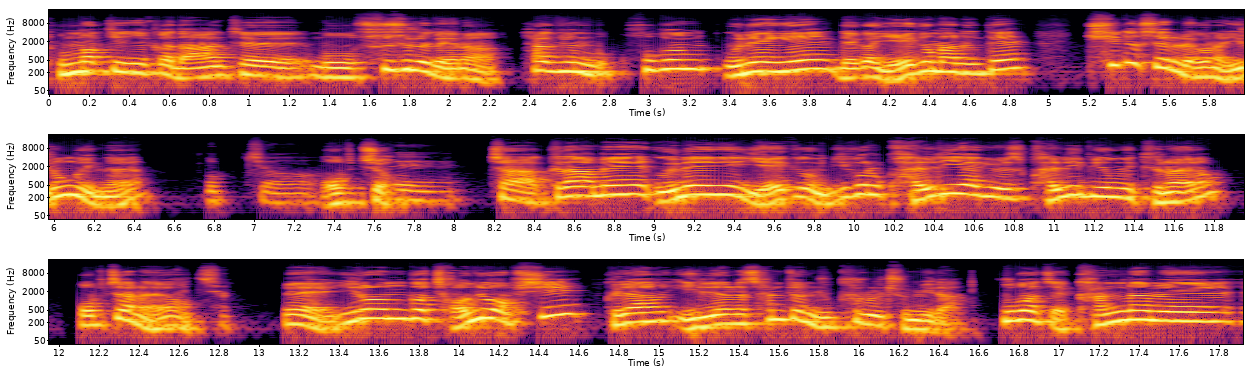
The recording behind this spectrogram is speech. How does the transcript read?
돈 맡기니까 나한테 뭐 수수료 내나? 하긴, 뭐- 혹은 은행에 내가 예금하는데 취득세를 내거나 이런 거 있나요? 없죠. 없죠. 네. 자, 그 다음에 은행의 예금. 이걸 관리하기 위해서 관리 비용이 드나요? 없잖아요. 그렇죠. 네, 이런 거 전혀 없이 그냥 1년에 3.6%를 줍니다. 두 번째, 강남의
